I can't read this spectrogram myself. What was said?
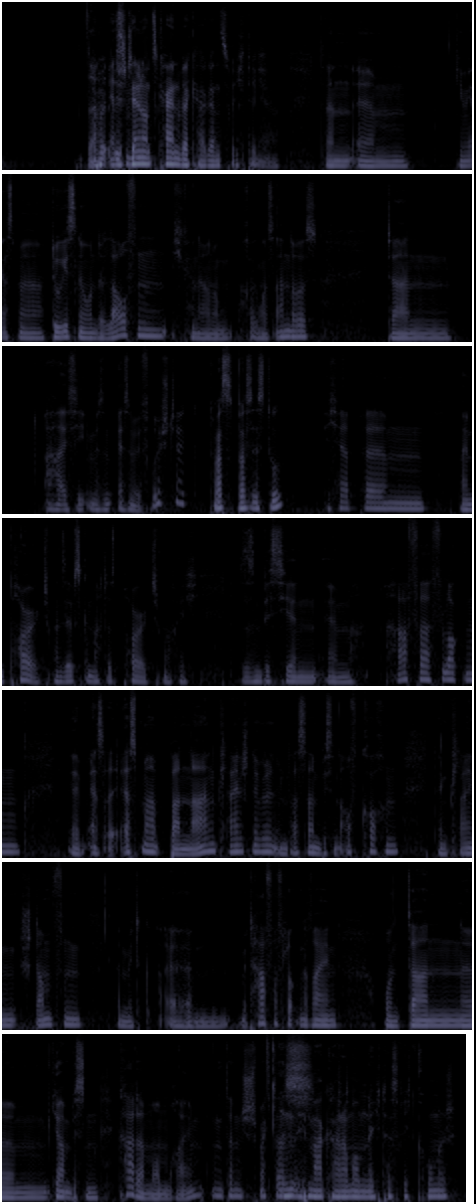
Dann Aber wir stellen uns keinen Wecker, ganz wichtig. Ja. Dann ähm, gehen wir erstmal, du gehst eine Runde laufen, ich keine Ahnung, mache irgendwas anderes. Dann, ah, ich, müssen, essen wir Frühstück. Was, was isst du? Ich habe ähm, mein Porridge, mein selbstgemachtes Porridge mache ich. Das ist ein bisschen ähm, Haferflocken. Ähm, erst erstmal Bananen klein schnibbeln, im Wasser ein bisschen aufkochen, dann klein stampfen, dann mit, ähm, mit Haferflocken rein und dann ähm, ja ein bisschen Kardamom rein und dann schmeckt das. ich mag Kardamom nicht, das riecht komisch.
